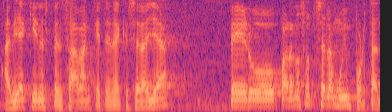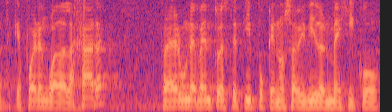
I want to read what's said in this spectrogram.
había quienes pensaban que tenía que ser allá. Pero para nosotros era muy importante que fuera en Guadalajara, traer un evento de este tipo que no se ha vivido en México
